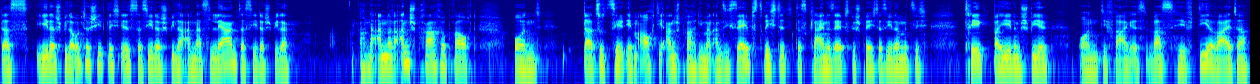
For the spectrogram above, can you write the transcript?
dass jeder Spieler unterschiedlich ist, dass jeder Spieler anders lernt, dass jeder Spieler auch eine andere Ansprache braucht und dazu zählt eben auch die Ansprache, die man an sich selbst richtet, das kleine Selbstgespräch, das jeder mit sich trägt bei jedem Spiel. Und die Frage ist, was hilft dir weiter,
